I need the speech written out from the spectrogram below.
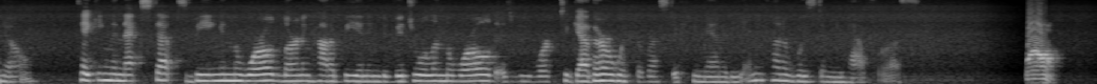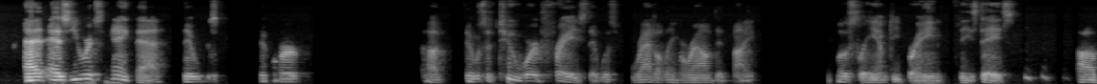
know, taking the next steps, being in the world, learning how to be an individual in the world as we work together with the rest of humanity? Any kind of wisdom you have for us? Well, as you were saying that, there was there were uh, there was a two word phrase that was rattling around in my mostly empty brain these days, uh,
